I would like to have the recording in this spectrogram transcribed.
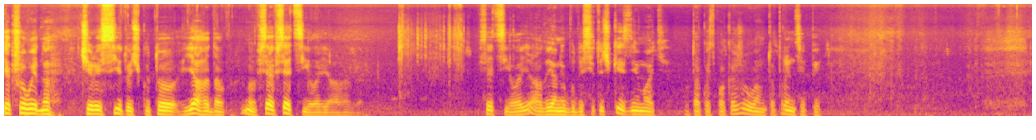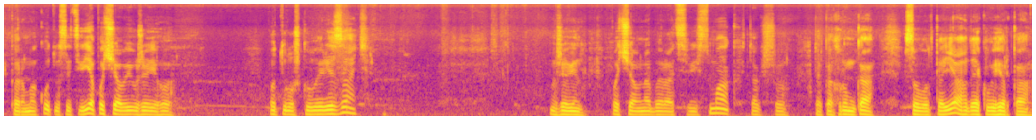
якщо видно через сіточку, то ягода, ну, вся, вся ціла ягода. Вся ціла ягода. Я не буду сіточки знімати. Отак ось покажу вам, то в принципі кармакот усе ці. Я почав вже його потрошку вирізати. Вже він почав набирати свій смак, так що така хрумка солодка ягода, як вигірка.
